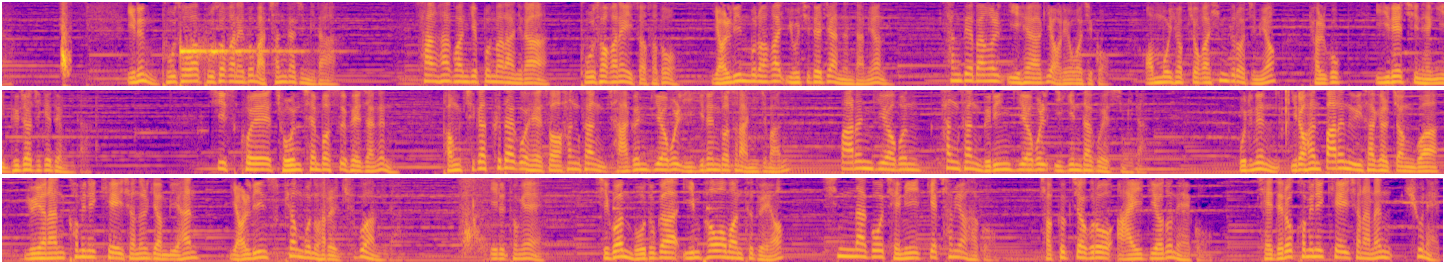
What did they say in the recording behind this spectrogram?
이는 부서와 부서 간에도 마찬가지입니다. 상하 관계뿐만 아니라 부서 간에 있어서도 열린 문화가 유지되지 않는다면 상대방을 이해하기 어려워지고 업무 협조가 힘들어지며 결국 일의 진행이 늦어지게 됩니다. 시스코의 존 챔버스 회장은 덩치가 크다고 해서 항상 작은 기업을 이기는 것은 아니지만 빠른 기업은 항상 느린 기업을 이긴다고 했습니다. 우리는 이러한 빠른 의사결정과 유연한 커뮤니케이션을 겸비한 열린 수평 문화를 추구합니다. 이를 통해 직원 모두가 empowerment 되어 신나고 재미있게 참여하고 적극적으로 아이디어도 내고 제대로 커뮤니케이션하는 휴넷,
